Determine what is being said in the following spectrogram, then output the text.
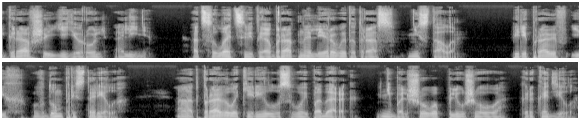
игравшей ее роль Алине. Отсылать цветы обратно Лера в этот раз не стала, переправив их в дом престарелых а отправила Кириллу свой подарок небольшого плюшевого крокодила.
